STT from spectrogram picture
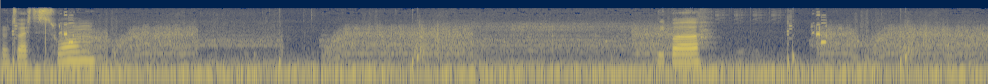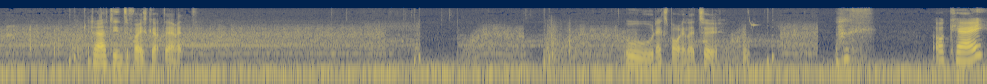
Room to swarm. Leaper. I don't have the interface, God damn it! Ooh, next power inlet too. okay.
